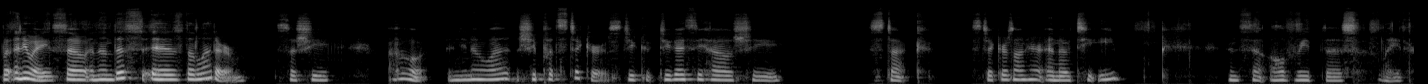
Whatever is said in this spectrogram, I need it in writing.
But anyway, so, and then this is the letter. So she, oh, and you know what? She put stickers. Do you, do you guys see how she stuck stickers on here? N-O-T-E. And so I'll read this later.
